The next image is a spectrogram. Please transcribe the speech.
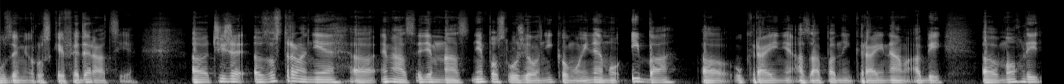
územiu Ruskej federácie. Čiže zostrelenie MH17 neposlúžilo nikomu inému, iba Ukrajine a západným krajinám, aby mohli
